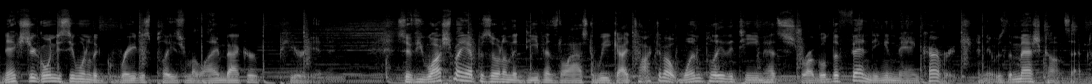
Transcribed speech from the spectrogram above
Next, you're going to see one of the greatest plays from a linebacker, period. So if you watched my episode on the defense last week, I talked about one play the team had struggled defending in man coverage, and it was the mesh concept.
